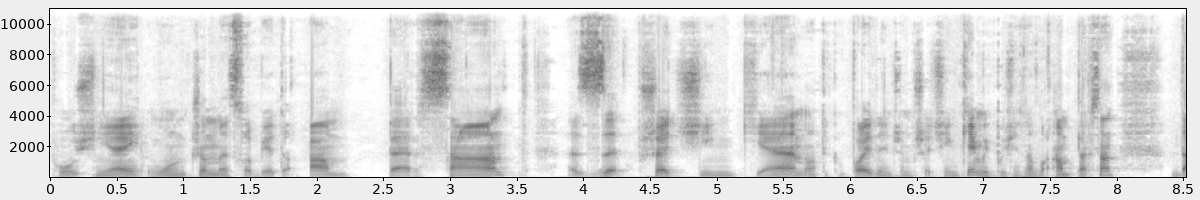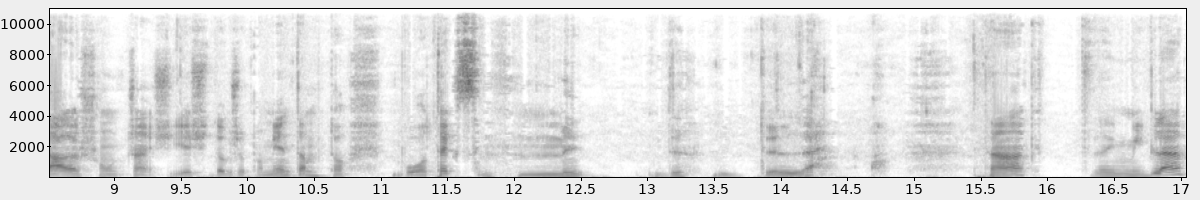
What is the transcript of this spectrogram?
Później łączymy sobie to ampersand z przecinkiem, o tylko pojedynczym przecinkiem i później znowu ampersand, dalszą część. Jeśli dobrze pamiętam, to było tekst mdle. Tak, midle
